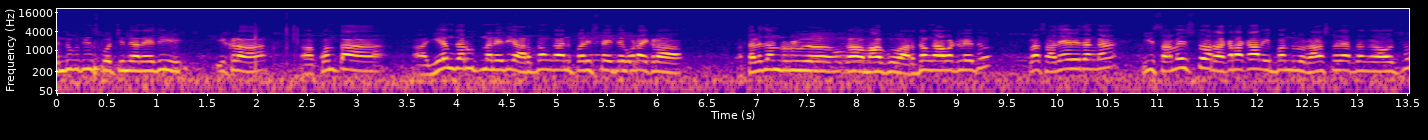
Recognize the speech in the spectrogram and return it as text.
ఎందుకు తీసుకొచ్చింది అనేది ఇక్కడ కొంత ఏం జరుగుతుందనేది అర్థం కాని పరిస్థితి అయితే కూడా ఇక్కడ తల్లిదండ్రులుగా మాకు అర్థం కావట్లేదు. ప్లస్ అదేవిధంగా ఈ సమస్యతో రకరకాల ఇబ్బందులు రాష్ట్ర వ్యాప్తంగా కావచ్చు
